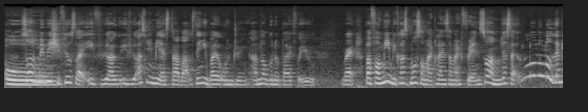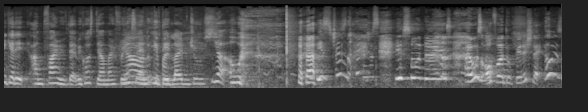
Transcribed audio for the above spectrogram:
Oh. So maybe she feels like if you are if you ask me to meet at Starbucks, then you buy your own drink. I'm not gonna buy for you, right? But for me, because most of my clients are my friends, so I'm just like no no no, let me get it. I'm fine with that because they are my friends. Yeah, and look if at my they lime juice. yeah, oh, it's just it's, it's so nice. I was offered to finish like, oh, it's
